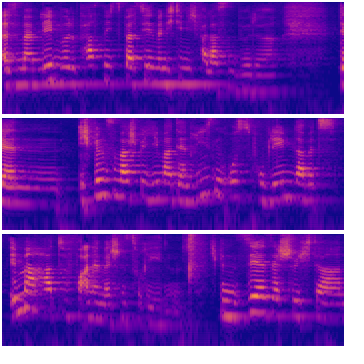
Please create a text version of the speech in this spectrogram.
Also in meinem Leben würde fast nichts passieren, wenn ich die nicht verlassen würde. Denn ich bin zum Beispiel jemand, der ein riesengroßes Problem damit immer hatte, vor anderen Menschen zu reden. Ich bin sehr, sehr schüchtern.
